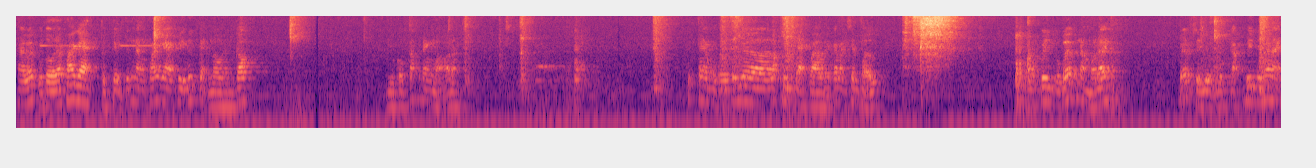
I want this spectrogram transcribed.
Hai bếp của tôi đã khóa ga, thực hiện tính năng khóa ga khi nước cạn nồi thành công. Dù công tắc đang mở này tiếp theo thì tôi sẽ ờ, lắp pin sạc vào để các bạn xem thử. Pin của bếp nằm ở đây. Bếp sử dụng một cặp pin như thế này.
